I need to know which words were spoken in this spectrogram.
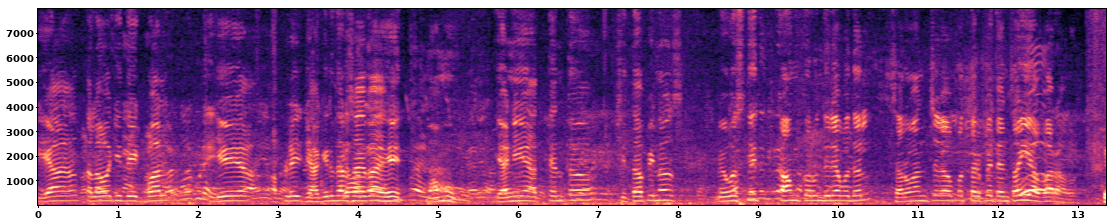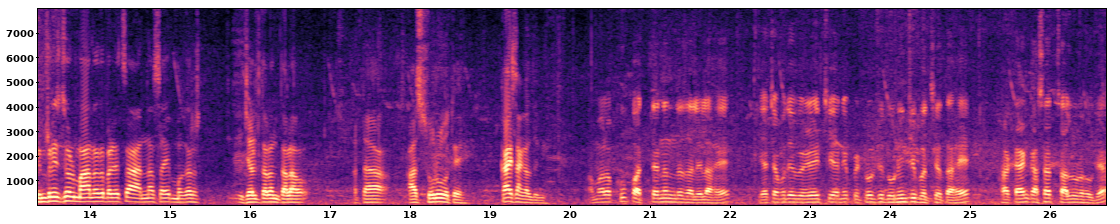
या तलावाची देखभाल जे आपले जहागीरदार साहेब आहेत मामू यांनी अत्यंत शितापीनं व्यवस्थित काम करून दिल्याबद्दल सर्वांच्या तर्फे त्यांचाही आभार आहोत. पिंपरी चिंचवड महानगरपालिकेचा अण्णासाहेब मगर जलतरण तलाव आता आज सुरू होते. काय सांगाल तुम्ही? आम्हाला खूप अत्यानंद झालेला आहे. याच्यामध्ये वेळेची आणि पेट्रोलची दोन्हींची बचत आहे. हा टँक असाच चालू राहू द्या.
